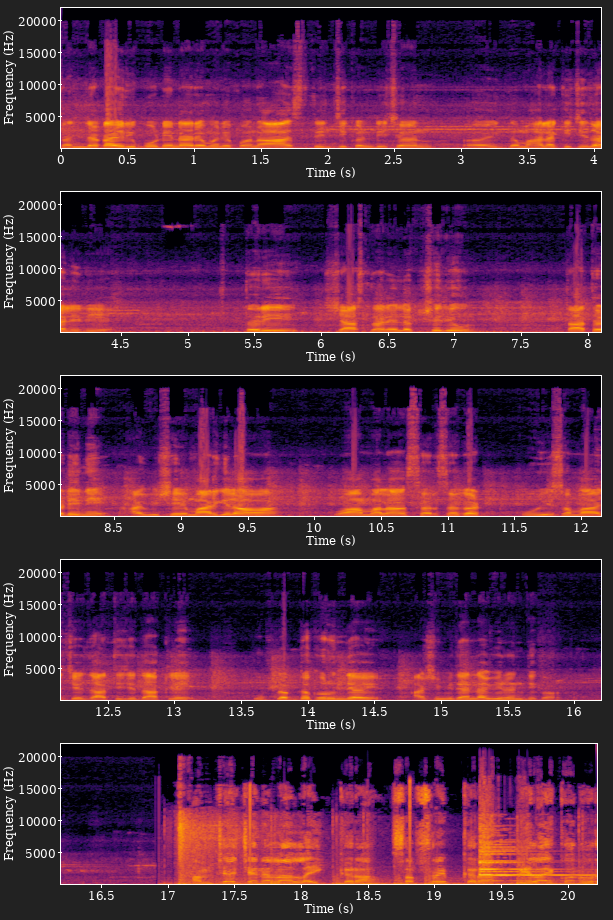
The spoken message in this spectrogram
संध्याकाळी रिपोर्ट येणार आहे म्हणे पण आज त्यांची कंडिशन एकदम हालाकीची झालेली आहे. तरी शासनाने लक्ष देऊन तातडीने हा विषय मार्गी लावा व आम्हाला सरसगट कोळी समाजाचे जातीचे दाखले उपलब्ध करून द्यावे अशी मी त्यांना विनंती करतो. आमच्या चॅनलला लाईक करा सबस्क्राईब करा बेल आयकॉनवर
